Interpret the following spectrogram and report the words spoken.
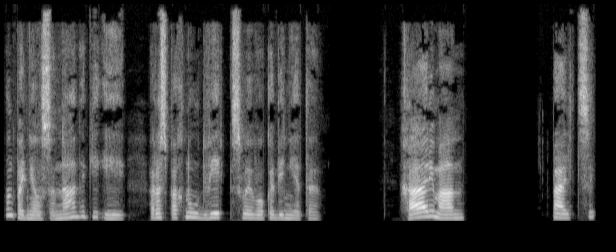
Он поднялся на ноги и распахнул дверь своего кабинета. «Хариман!» Пальцы,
